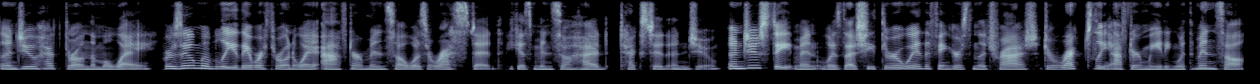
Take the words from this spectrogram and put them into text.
Unju had thrown them away. Presumably, they were thrown away after Minseo was arrested because Minseo had texted Unju. Unju's statement was that she threw away the fingers in the trash directly after meeting with Minseo,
